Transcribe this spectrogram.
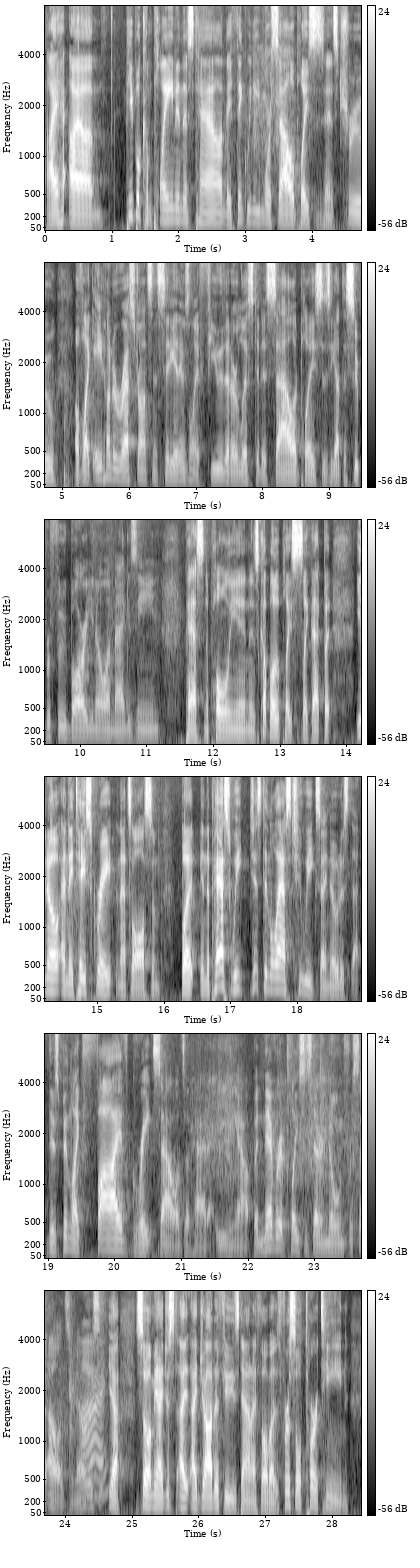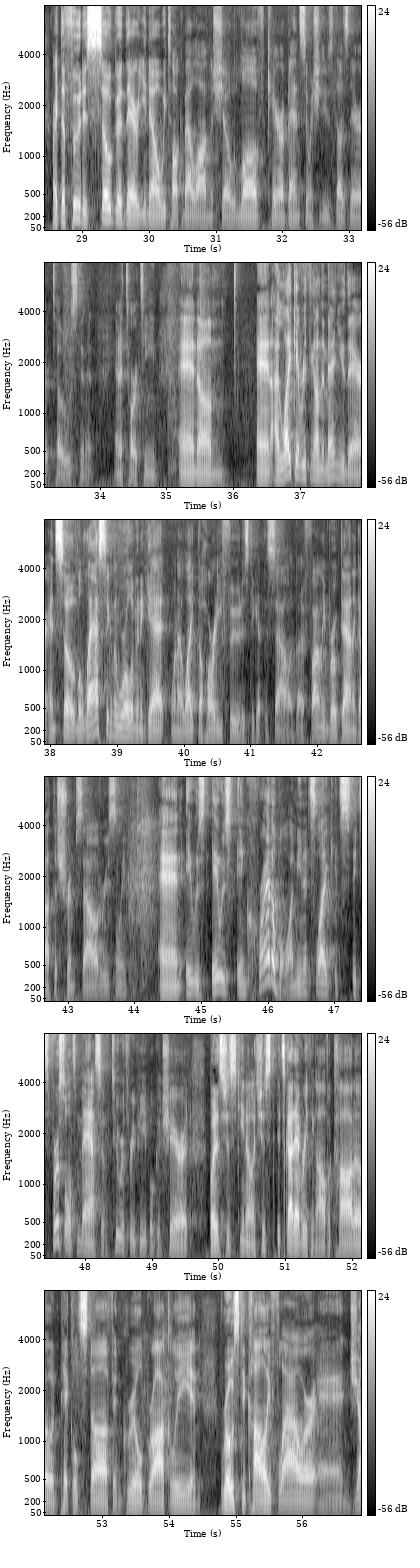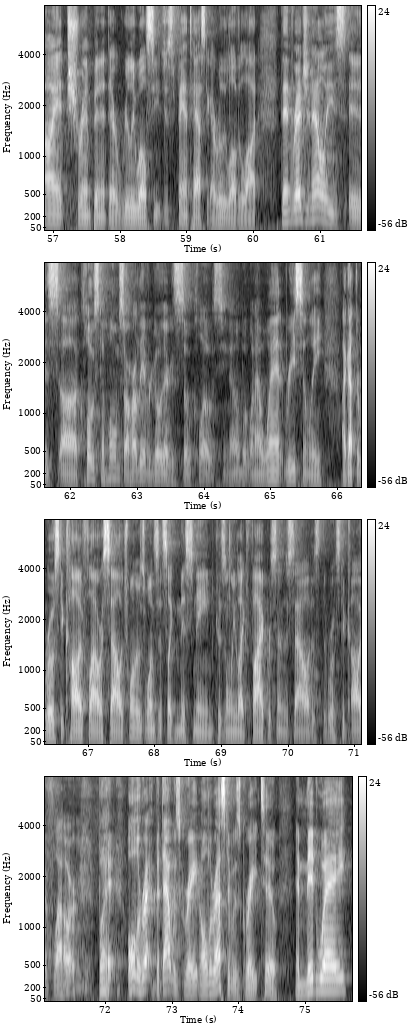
I um, people complain in this town. They think we need more salad places, and it's true. Of like 800 restaurants in the city, I think there's only a few that are listed as salad places. You got the Superfood Bar, you know, on Magazine, past Napoleon. There's a couple other places like that, but you know, and they taste great, and that's awesome. But in the past week, just in the last two weeks, I noticed that there's been like five great salads I've had eating out, but never at places that are known for salads. You know, right. yeah. So I mean, I just I, I jotted a few of these down. I thought about this. First of all, tartine. Right, the food is so good there. You know, we talk about a lot on the show. Love Cara Benson when she does, does there a toast and a, and a tartine, and um, and I like everything on the menu there. And so the last thing in the world I'm going to get when I like the hearty food is to get the salad. But I finally broke down and got the shrimp salad recently, and it was it was incredible. I mean, it's like it's it's first of all it's massive. Two or three people could share it, but it's just you know it's just it's got everything: avocado and pickled stuff and grilled broccoli and roasted cauliflower and giant shrimp in it. They're really well seasoned. Just fantastic. I really loved it a lot. Then Reginelli's is uh, close to home, so I hardly ever go there because it's so close, you know. But when I went recently, I got the roasted cauliflower salad. It's one of those ones that's like misnamed because only like five percent of the salad is the roasted cauliflower. but all the re- but that was great, and all the rest of it was great too. And Midway,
